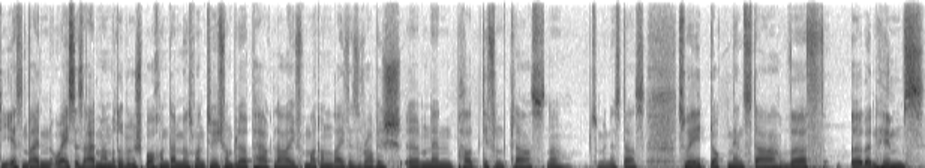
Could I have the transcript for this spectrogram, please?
Die ersten beiden Oasis-Alben haben wir drüber gesprochen. Dann muss man natürlich von Blur Park Life, Modern Life is Rubbish ähm, nennen. Pulp Different Class, ne? Zumindest das. Suede, Dogman Star, Worth, Urban Hymns.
